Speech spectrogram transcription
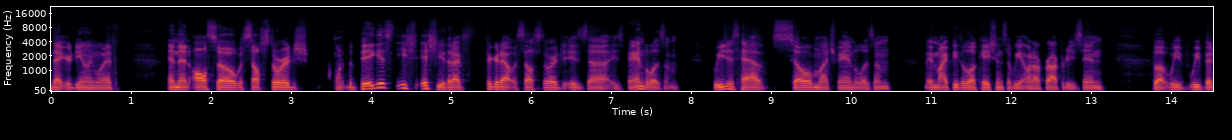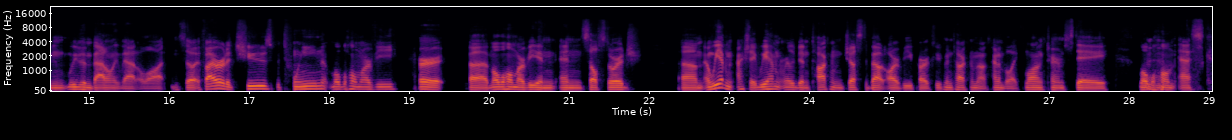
that you're dealing with. And then also with self storage, one of the biggest issue that I've figured out with self storage is uh, is vandalism. We just have so much vandalism. It might be the locations that we own our properties in, but we've we've been we've been battling that a lot. And so if I were to choose between mobile home RV or uh, mobile home RV and and self storage, um, and we haven't actually we haven't really been talking just about RV parks. We've been talking about kind of like long term stay, mobile mm-hmm. home esque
